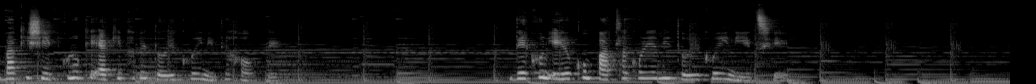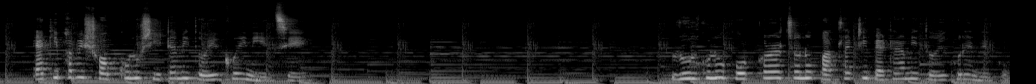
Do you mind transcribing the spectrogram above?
বাকি শীটগুলোকে একইভাবে তৈরি করে নিতে হবে। দেখুন, এরকম পাতলা করে আমি তৈরি করে নিয়েছি। একইভাবে সবগুলো শীট আমি তৈরি করে নিয়েছি। রুলগুলো কোট করার জন্য পাতলা একটি ব্যাটার আমি তৈরি করে নেব।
